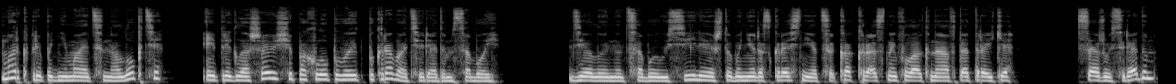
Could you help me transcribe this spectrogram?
Марк приподнимается на локте и приглашающе похлопывает по кровати рядом с собой. Делаю над собой усилие, чтобы не раскраснеться, как красный флаг на автотреке. Сажусь рядом,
